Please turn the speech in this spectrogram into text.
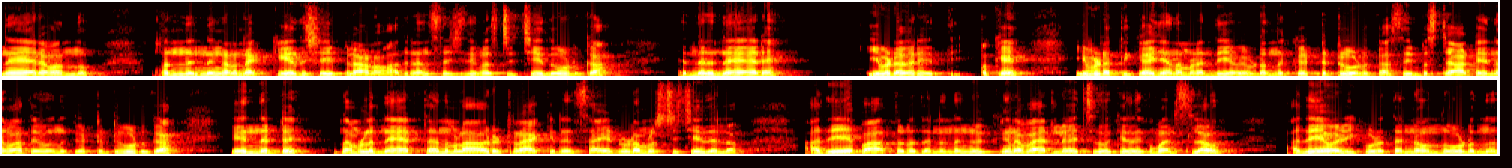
നേരെ വന്നു. അപ്പം നിങ്ങളുടെ നെക്ക് ഏത് ഷേപ്പിലാണോ അതിനനുസരിച്ച് നിങ്ങൾ സ്റ്റിച്ച് ചെയ്ത് കൊടുക്കുക. എന്നിട്ട് നേരെ ഇവിടെ വരെ എത്തി. ഓക്കെ ഇവിടെ എത്തിക്കഴിഞ്ഞാൽ നമ്മൾ എന്ത് ചെയ്യുക ഇവിടെ ഒന്ന് കെട്ടിട്ട് കൊടുക്കുക. സിബ് സ്റ്റാർട്ട് ചെയ്യുന്ന ഭാഗത്തേക്ക് ഒന്ന് കെട്ടിട്ട് കൊടുക്കുക. എന്നിട്ട് നമ്മൾ നേരത്തെ നമ്മൾ ആ ഒരു ട്രാക്കിന്റെ സൈഡിലൂടെ നമ്മൾ സ്റ്റിച്ച് ചെയ്തല്ലോ. അതേ ഭാഗത്തൂടെ തന്നെ നിങ്ങൾക്ക് ഇങ്ങനെ വരൽ വെച്ച് നോക്കിയാൽ നിങ്ങൾക്ക് മനസ്സിലാവും. അതേ വഴി കൂടെ തന്നെ ഒന്നുകൂടെ ഒന്ന്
